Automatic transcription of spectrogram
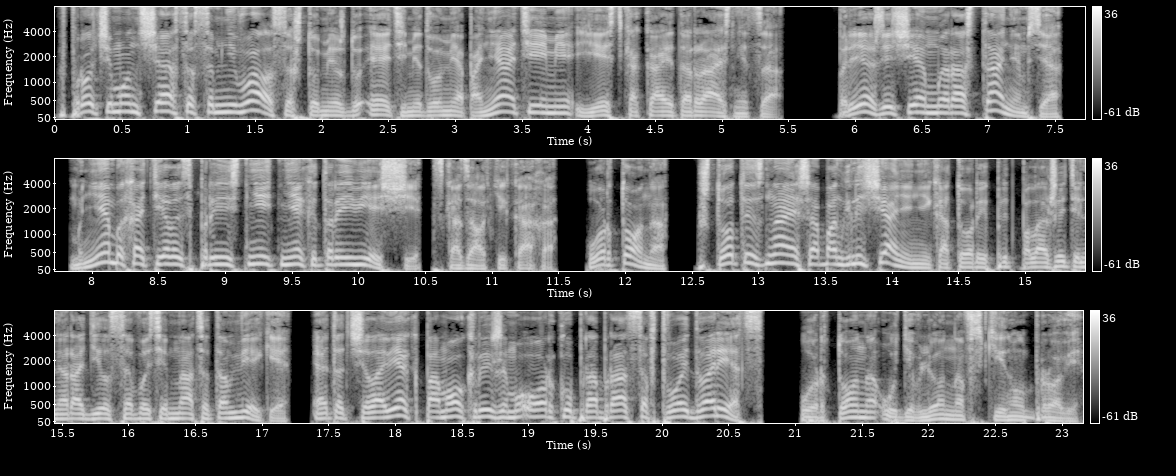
Впрочем, он часто сомневался, что между этими двумя понятиями есть какая-то разница. «Прежде чем мы расстанемся, мне бы хотелось прояснить некоторые вещи», – сказал Кикаха. «Уртона, что ты знаешь об англичанине, который предположительно родился в XVIII веке? Этот человек помог рыжему орку пробраться в твой дворец». Уртона удивленно вскинул брови.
